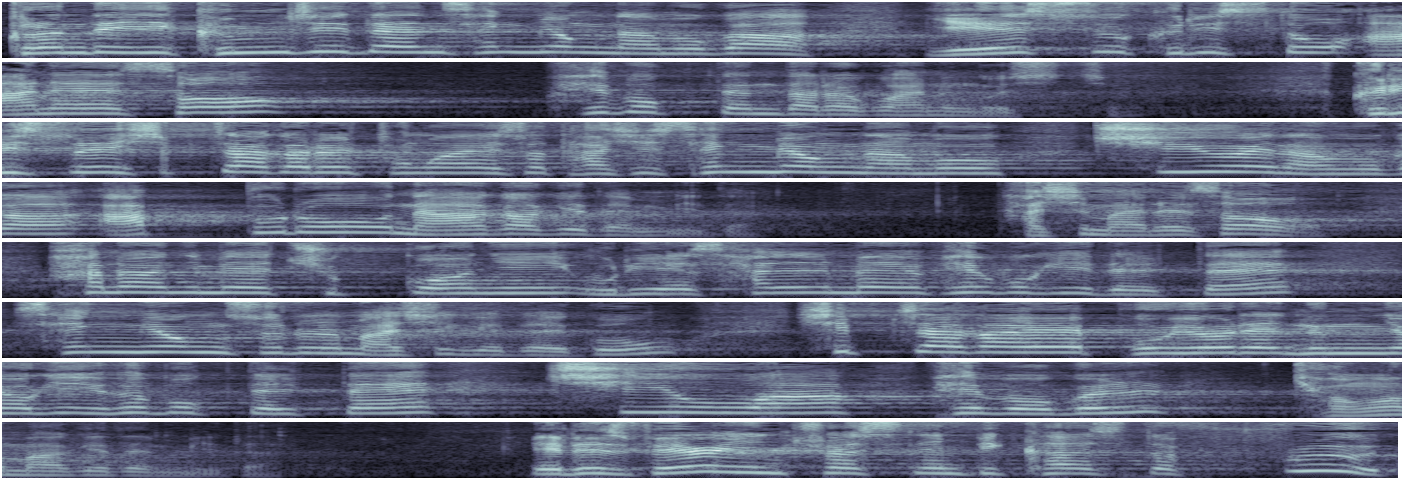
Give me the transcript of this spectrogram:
그런데 이 금지된 생명나무가 예수 그리스도 안에서 회복된다라고 하는 것이죠. 그리스도의 십자가를 통하여서 다시 생명나무, 치유의 나무가 앞으로 나아가게 됩니다. 다시 말해서 하나님의 주권이 우리의 삶의 회복이 될 때 생명수를 마시게 되고 십자가의 보혈의 능력이 회복될 때 치유와 회복을 경험하게 됩니다. It is very interesting because the fruit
